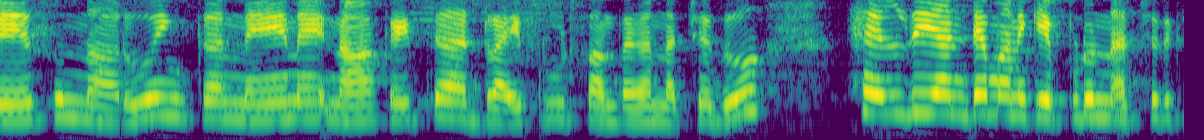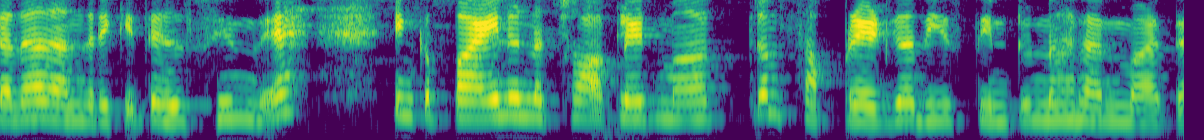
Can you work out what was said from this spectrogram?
వేసున్నారు. ఇంకా నేనే నాకైతే ఆ డ్రై ఫ్రూట్స్ అంతగా నచ్చదు. హెల్దీ అంటే మనకి ఎప్పుడు నచ్చదు కదా అది అందరికీ తెలిసిందే. ఇంకా పైన చాక్లెట్ మాత్రం సపరేట్గా తీసి తింటున్నాను అనమాట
